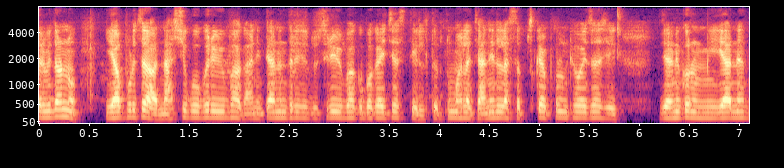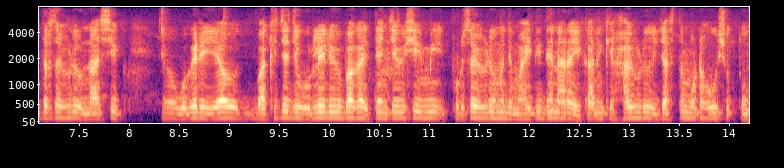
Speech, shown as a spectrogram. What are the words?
तर मित्रांनो यापुढचा नाशिक वगैरे विभाग आणि त्यानंतरचे दुसरे विभाग बघायचे असतील तर तुम्हाला चॅनेलला सबस्क्राईब करून ठेवायचं असेल जेणेकरून मी यानंतरचा व्हिडिओ नाशिक वगैरे या बाकीचे जे उरलेले विभाग आहेत त्यांच्याविषयी मी पुढच्या व्हिडिओमध्ये माहिती देणार आहे. कारण की हा व्हिडिओ जास्त मोठा होऊ शकतो.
